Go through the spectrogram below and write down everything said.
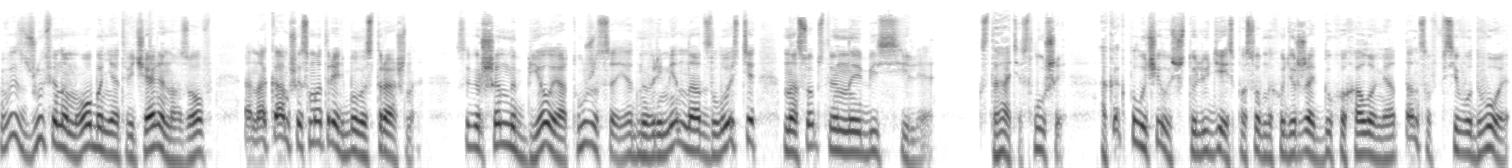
Вы с Джуфином оба не отвечали на зов, а на камши смотреть было страшно совершенно белый от ужаса и одновременно от злости на собственное бессилие. Кстати, слушай, а как получилось, что людей, способных удержать духа холоми от танцев, всего двое?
